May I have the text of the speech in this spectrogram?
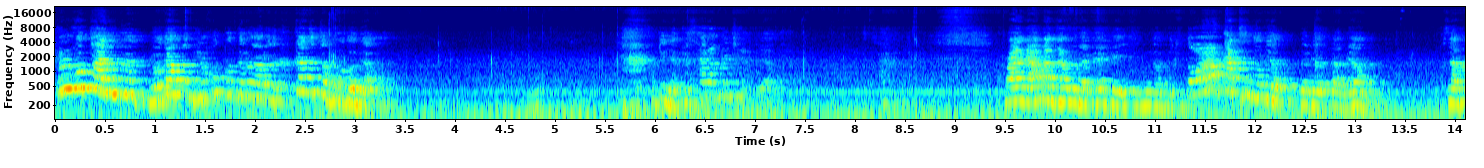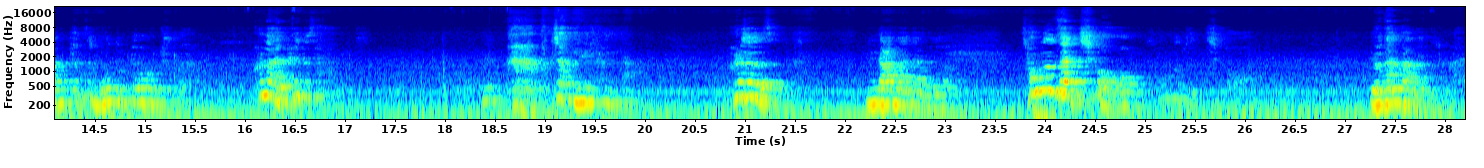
별것도 아니고 요단만 일곱 번 들어가는데 그까지 또못 오냐. 근데 옆에 사람을 잘 봐야 돼. 만약 나만 장군 옆에 있는 놈들이 똑같은 놈이었다면 그 사람은 평생 문득병으로 죽어요. 그러나 옆에 있는 사람 다 붙잡고 얘기합니다. 그래서 이 나만 장군이 요. 성문산 치고 성문산 치고 요단강에 들어가요.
